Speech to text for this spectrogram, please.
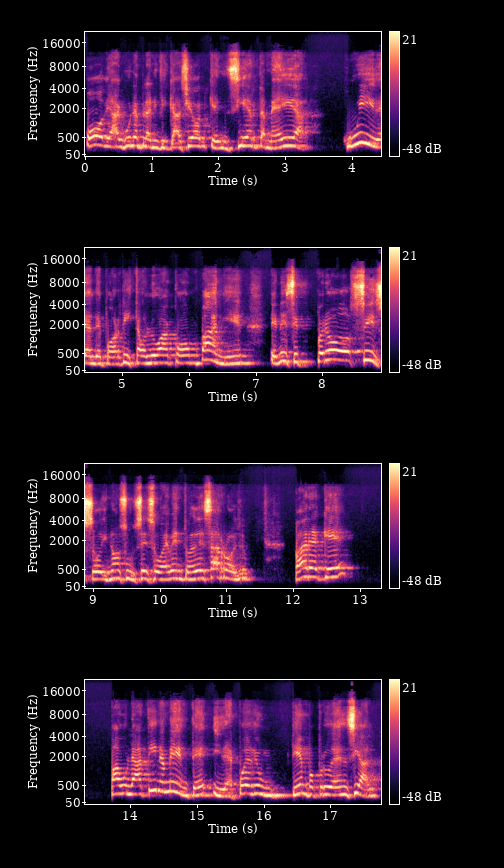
o de alguna planificación que en cierta medida cuide al deportista o lo acompañe en ese proceso y no suceso o evento de desarrollo para que paulatinamente y después de un tiempo prudencial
